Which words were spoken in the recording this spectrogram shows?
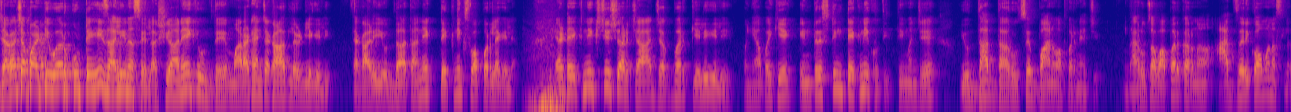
जगाच्या पाठीवर कुठेही झाली नसेल अशी अनेक युद्धे मराठ्यांच्या काळात लढली गेली. त्या काळी युद्धात अनेक टेक्निक्स वापरल्या गेल्या. या टेक्निक्सची चर्चा जगभर केली गेली पण यापैकी एक इंटरेस्टिंग टेक्निक होती ती म्हणजे युद्धात दारूचे बाण वापरण्याची. दारूचा वापर करणं आज जरी कॉमन असलं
